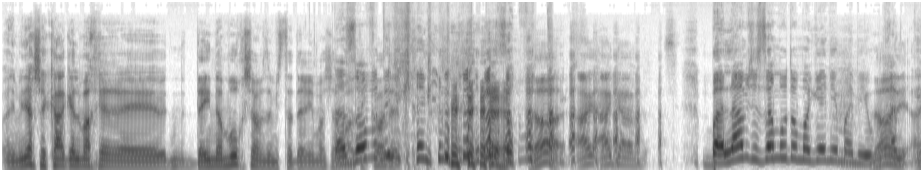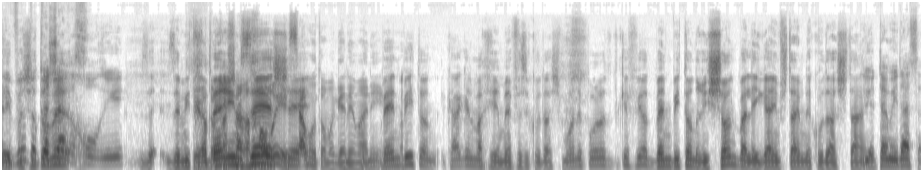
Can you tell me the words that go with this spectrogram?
אני מניח שקגלמאכר אה, די נמוך שם, זה מסתדר עם מה שאמרתי תעזוב קודם. אותי מכאן. לא, אג- אגב, בלם ששמו אותו מגן ימני, הוא לא, הביא אותו פשוט אומר- קשר אחורי. זה, מתחבר עם זה ש... שמו אותו מגן ימני. בן ביטון, קגלמאכר עם 0.8 פעולות התקפיות, בן ביטון ראשון בליגה עם 2.2. יותר מדסה.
